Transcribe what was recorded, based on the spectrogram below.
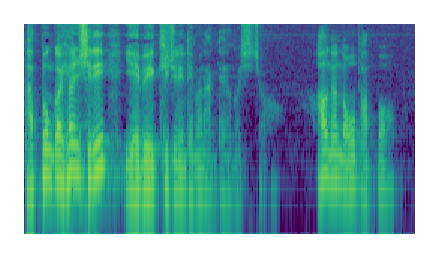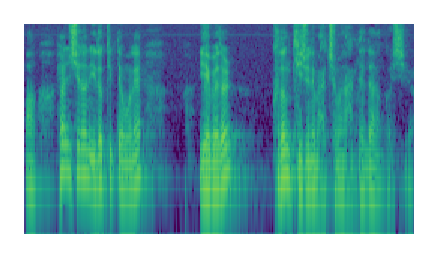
바쁨과 현실이 예배의 기준이 되면 안 되는 것이죠. 아, 난 너무 바빠. 아, 현실은 이렇기 때문에 예배를 그런 기준에 맞추면 안 된다는 것이에요.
